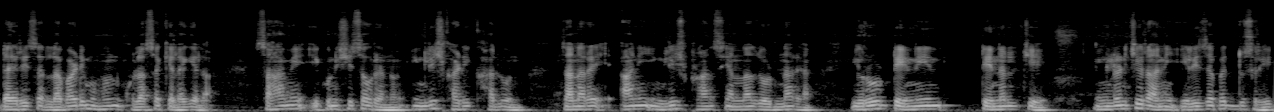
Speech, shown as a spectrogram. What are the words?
डायरीचा लबाडी म्हणून खुलासा केला गेला. सहा मे एकोणीसशे चौऱ्याण्णव इंग्लिश खाडी खालून जाणाऱ्या आणि इंग्लिश फ्रान्स यांना जोडणाऱ्या युरो टेनि टेनलचे इंग्लंडची राणी एलिझाबेथ दुसरी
